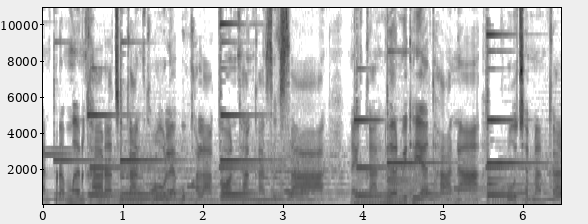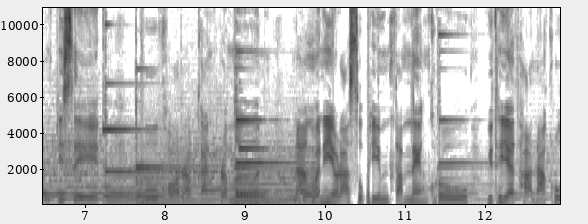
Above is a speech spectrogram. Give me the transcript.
การประเมินข้าราชการครูและบุคลากรทางการศึกษา ในการเลื่อนวิทยาฐานะ ครูชำนาญการพิเศษ ผู้ขอรับการประเมิน นางมณีรัตน์สุพิมพ์ตำแหน่งครู วิทยาฐานะครู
